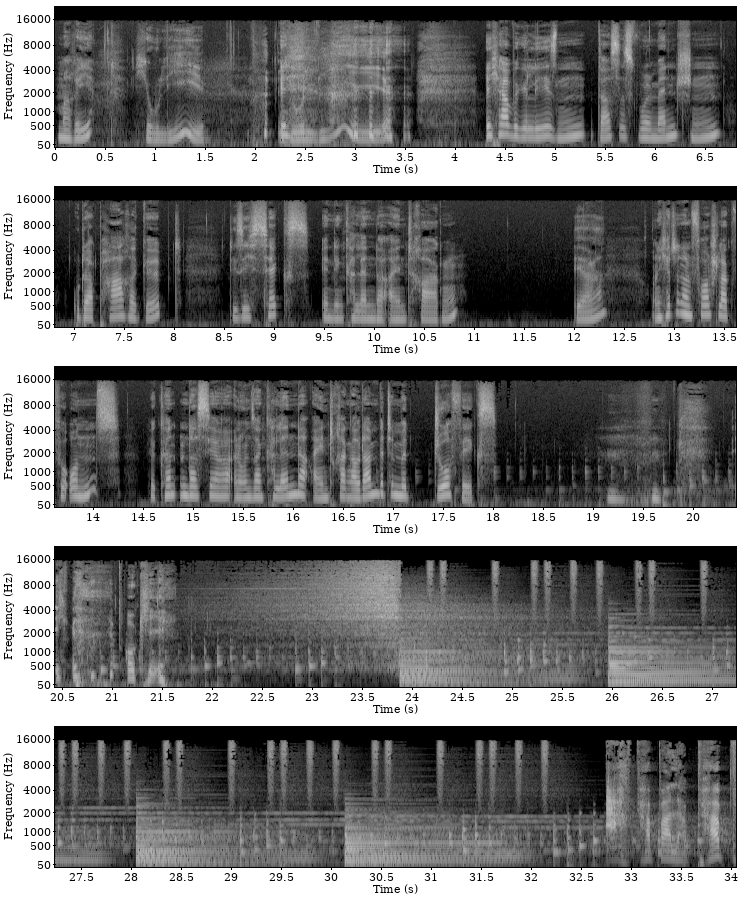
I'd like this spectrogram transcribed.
Marie? Juli. Juli. Ich habe gelesen, dass es wohl Menschen oder Paare gibt, die sich Sex in den Kalender eintragen. ja? Und ich hätte dann einen Vorschlag für uns. Wir könnten das ja in unseren Kalender eintragen, aber dann bitte mit Jurfix. Ich, okay. Ach, Papa la Papp.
